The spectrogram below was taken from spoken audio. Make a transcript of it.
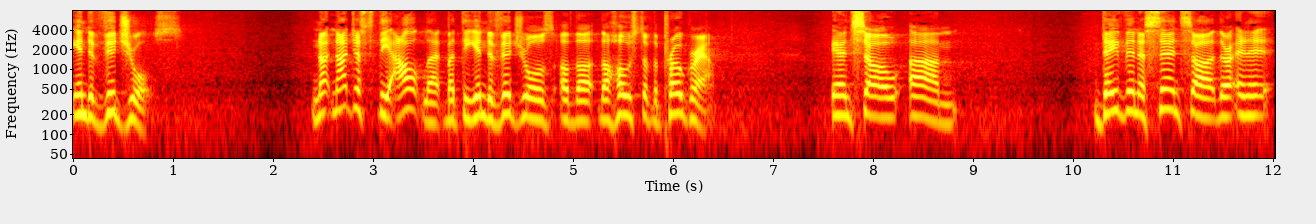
individuals not, not just the outlet, but the individuals of the, the host of the program. And so um, they've, in a sense, uh, and, it,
